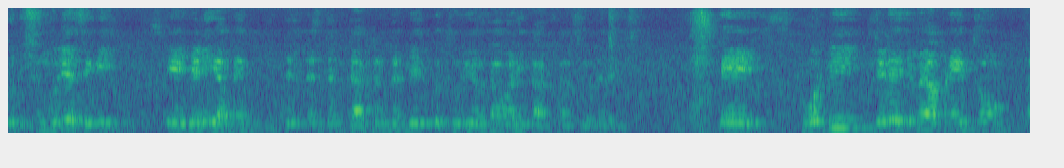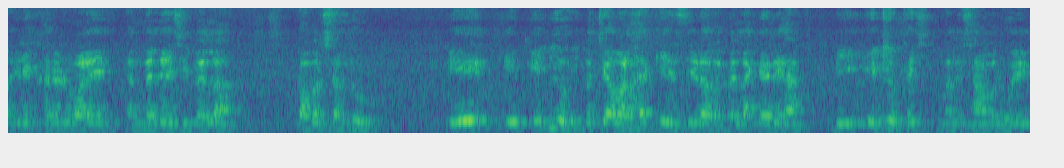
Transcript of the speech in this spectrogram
ਉਹਦੀ ਸ਼ਮੂਲੀਅਤ ਸੀਗੀ, ਇਹ ਜਿਹੜੀ ਆਪਣੇ ਡਾਕਟਰ ਦਲਬੀਰ ਕਥੂਰੀ, ਉਹਨਾਂ ਵਾਲੀ ਕਾਨਫਰੰਸ ਸੀ ਉਹਦੇ ਵਿੱਚ। ਤੇ ਹੋਰ ਵੀ ਜਿਹੜੇ ਜਿਵੇਂ ਆਪਣੇ ਇੱਥੋਂ ਜਿਹੜੇ ਖਰੜ ਵਾਲੇ ਐਮਐਲਏ ਸੀ ਪਹਿਲਾਂ, ਕੰਵਰ ਸੰਧੂ, ਇਹ ਇਹ ਵੀ ਉਹੀ ਬੱਚਿਆਂ ਵਾਲਾ ਕੇਸ ਜਿਹੜਾ ਮੈਂ ਪਹਿਲਾਂ ਕਹਿ ਰਿਹਾ, ਵੀ ਇਹ ਵੀ ਉੱਥੇ ਮਤਲਬ ਸ਼ਾਮਲ ਹੋਏ।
